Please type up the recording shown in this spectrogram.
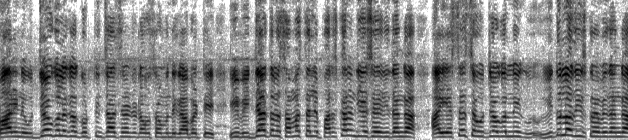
వారిని ఉద్యోగులుగా గుర్తించాల్సినటువంటి అవసరం ఉంది కాబట్టి ఈ విద్యార్థుల సమస్యల్ని పరిష్కారం చేసే విధంగా ఆ ఎస్ఎస్ఏ ఉద్యోగుల్ని విధుల్లో తీసుకునే విధంగా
